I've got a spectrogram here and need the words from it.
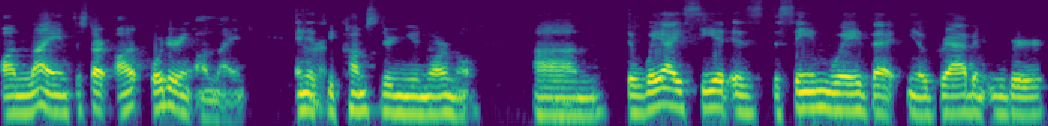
online to start ordering online and Correct. it becomes their new normal. Um, the way I see it is the same way that you know Grab and Uber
